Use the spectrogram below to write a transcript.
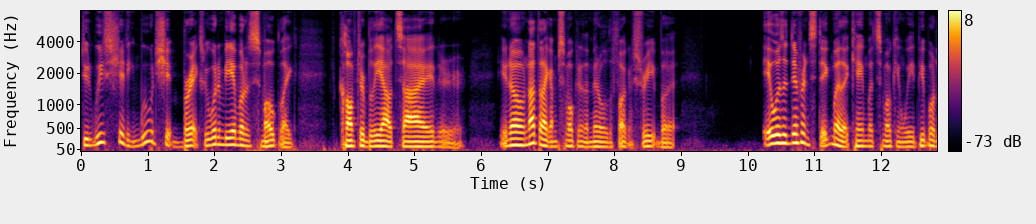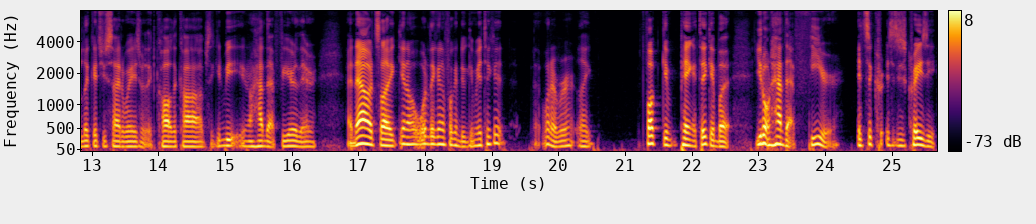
dude, we shitting. We would shit bricks. We wouldn't be able to smoke like comfortably outside or, you know, not that like I'm smoking in the middle of the fucking street, but it was a different stigma that came with smoking weed. People would look at you sideways or they'd call the cops. Like you'd be, you know, have that fear there. And now it's like, you know, what are they gonna fucking do? Give me a ticket? Whatever. Like, fuck give, paying a ticket, but you don't have that fear. It's a, it's just crazy.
